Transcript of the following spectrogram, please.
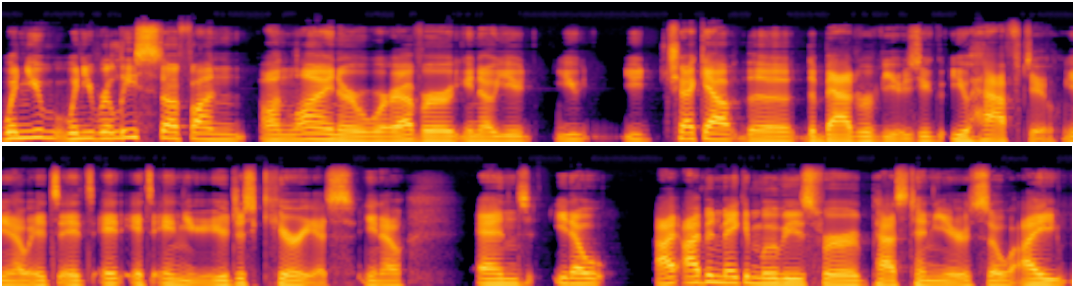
when you when you release stuff on online or wherever you know you you you check out the the bad reviews. You you have to. You know, it's it's it, it's in you. You're just curious. You know, and you know, I I've been making movies for past ten years, so I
